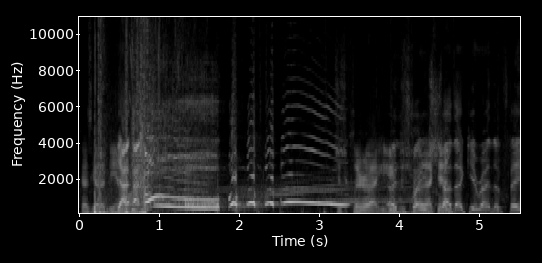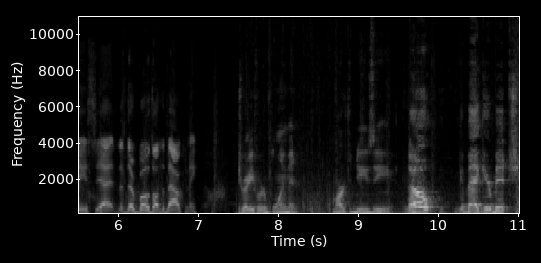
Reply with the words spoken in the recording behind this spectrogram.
This guy's got a DM. Yeah. I, oh! Just clear that. You I can just destroy fucking that kid. shot that kid right in the face. Yeah, they're both on the balcony. Ready for deployment. Mark the DZ. No! Get back here, bitch!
